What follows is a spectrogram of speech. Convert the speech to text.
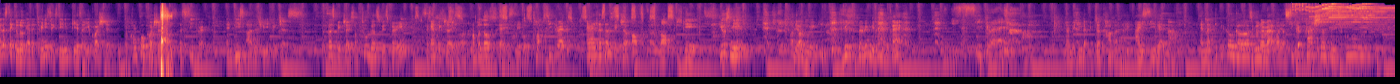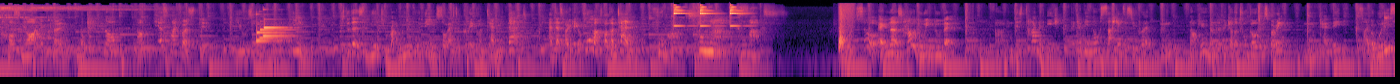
let us take a look at the 2016 PSLE question. The Kung question was a secret, and these are the three pictures. The first picture is of two girls whispering, second picture is on envelope that is labelled top secret, and the third picture of a locked gate. Excuse me, what are y'all doing? Whispering behind my back? It's a secret. Ah, you're making the picture come alive. I see that now. And like typical girls, you're gonna rap about your secret crushes in school. Course not, Lincoln. No? No. Now, here's my first tip. Use a broad theme. Students need to write meaningful themes so as to create content with that. And that's how you get your full marks for content. Full marks. Full marks. Full marks. So, Agnes, how do we do that? Uh, in this time and age, there can be no such thing as a secret. Hmm? Now, can you remember the picture of the two girls whispering? Hmm, can they be cyberbullies? Ah,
